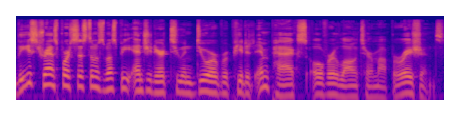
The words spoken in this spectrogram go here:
These transport systems must be engineered to endure repeated impacts over long-term operations.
